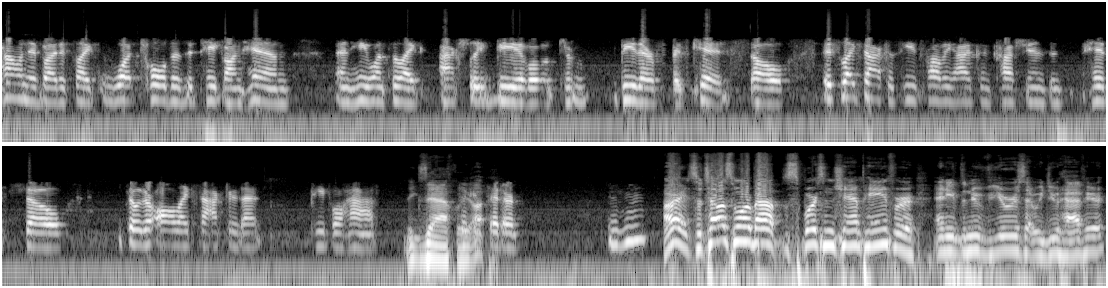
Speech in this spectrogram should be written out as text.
talented, but it's like what toll does it take on him? And he wants to like actually be able to be there for his kids. So it's like that because he's probably had concussions and hits. So those are all like factors that people have Exactly. to Uh, consider. hmm all right. So tell us more about Sports and Champagne for any of the new viewers that we do have here.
